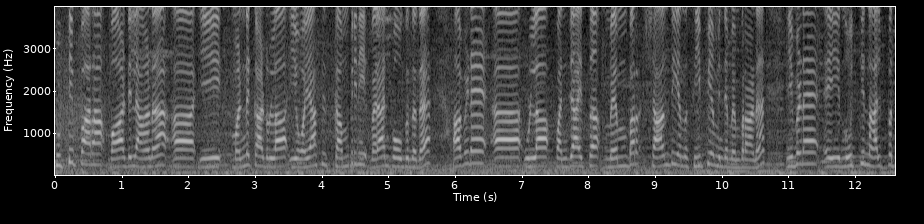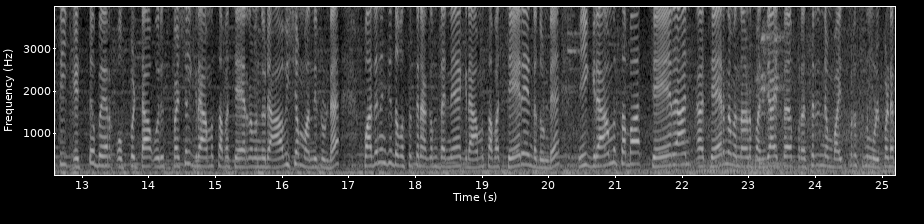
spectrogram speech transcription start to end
ചുട്ടിപ്പാറ വാർഡിലാണ് ഈ മണ്ണക്കാടുള്ള ഈ ഒയാസിസ് കമ്പനി വരാൻ പോകുന്നത്. അവിടെ ഉള്ള പഞ്ചായത്ത് മെമ്പർ ശാന്തി എന്ന സി പി എമ്മിന്റെ മെമ്പറാണ്. ഇവിടെ ഈ നൂറ്റി നാൽപ്പത്തി എട്ട് പേർ ഒപ്പിട്ട ഒരു സ്പെഷ്യൽ ഗ്രാമസഭ ചേരണമെന്നൊരു ആവശ്യം വന്നിട്ടുണ്ട്. പതിനഞ്ച് ദിവസത്തിനകം തന്നെ ഗ്രാമസഭ ചേരേണ്ടതുണ്ട്. ഈ ഗ്രാമസഭ ചേരാൻ ചേരണമെന്നാണ് പഞ്ചായത്ത് പ്രസിഡന്റും വൈസ് പ്രസിഡന്റും ഉൾപ്പെടെ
